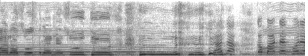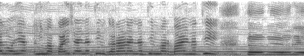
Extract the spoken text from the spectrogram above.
મારા છોકરાને શું થયું? દાદા કબાટે ભરેલો હે અને એમાં પૈસા નથી ને ઘરાણા નથી ને માર બાય નથી. અરે અરે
